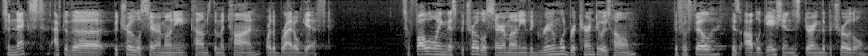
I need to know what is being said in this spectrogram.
So, next, after the betrothal ceremony, comes the matan, or the bridal gift. So, following this betrothal ceremony, the groom would return to his home to fulfill his obligations during the betrothal.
